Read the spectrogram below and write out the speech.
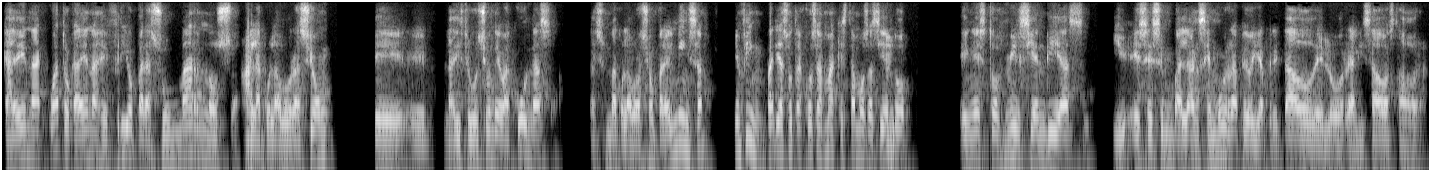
cadena, cuatro cadenas de frío para sumarnos a la colaboración de eh, la distribución de vacunas, es una colaboración para el MINSA, en fin, varias otras cosas más que estamos haciendo en estos 1100 días y ese es un balance muy rápido y apretado de lo realizado hasta ahora.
